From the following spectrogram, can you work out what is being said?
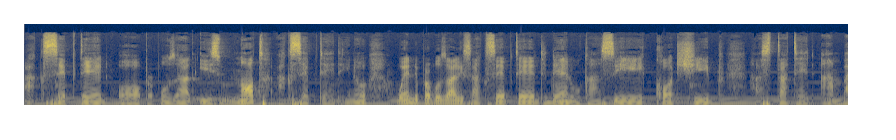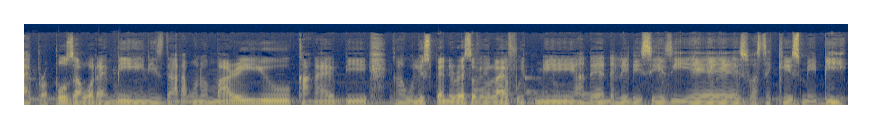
accepted, or proposal is not accepted. You know, when the proposal is accepted, then we can say courtship has started. And by proposal, what I mean is that I want to marry you. Can I be? Can will you spend the rest of your life with me? And then the lady says yes, as the case may be,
